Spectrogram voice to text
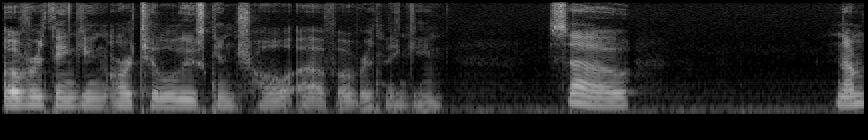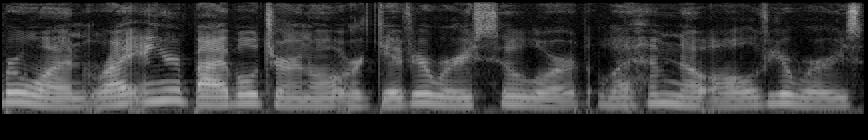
overthinking or to lose control of overthinking. So, number one, write in your Bible journal or give your worries to the Lord. Let Him know all of your worries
